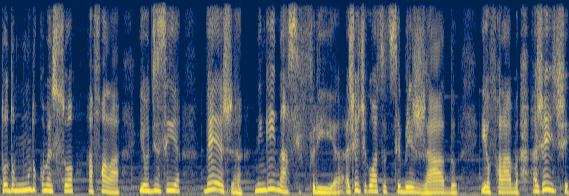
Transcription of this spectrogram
todo mundo começou a falar. E eu dizia: Veja, ninguém nasce fria, a gente gosta de ser beijado. E eu falava, a gente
